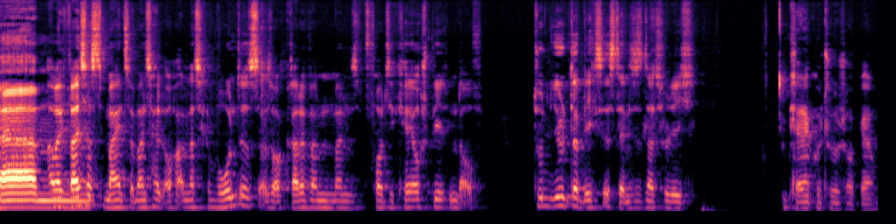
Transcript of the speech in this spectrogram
Ähm, Aber ich weiß, was du meinst, wenn man es halt auch anders gewohnt ist, also auch gerade wenn man 40k auch spielt und auf Turnier unterwegs ist, dann ist es natürlich ein kleiner Kulturschock, ja.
